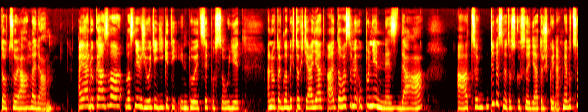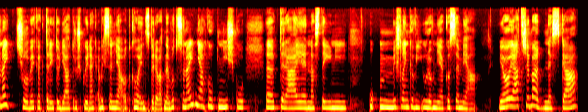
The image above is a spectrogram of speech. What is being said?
to, co já hledám. A já dokázala vlastně v životě díky té intuici posoudit, ano, takhle bych to chtěla dělat, ale tohle se mi úplně nezdá. A co kdyby jsme to zkusili dělat trošku jinak? Nebo co najít člověka, který to dělá trošku jinak, abych se měla od koho inspirovat? Nebo co najít nějakou knížku, eh, která je na stejný myšlenkový úrovni, jako jsem já? Jo, já třeba dneska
